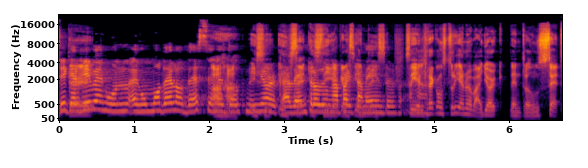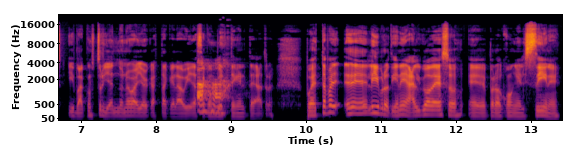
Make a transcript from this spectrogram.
Sí, que él este- vive en un, en un modelo de Synecdoche, New sí, York, se- adentro de un creciendo y apartamento. Sí, sí, él reconstruye Nueva York dentro de un set y va construyendo Nueva York hasta que la vida se Ajá. convierte en el teatro. Pues este pe- eh, libro tiene algo de eso, eh, pero con el cine.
